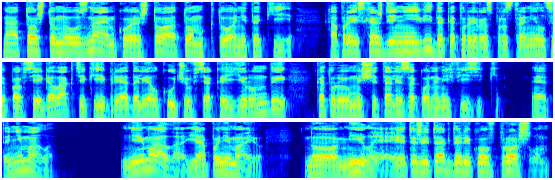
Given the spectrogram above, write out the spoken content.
А то, что мы узнаем кое-что о том, кто они такие — о происхождении вида, который распространился по всей галактике и преодолел кучу всякой ерунды, которую мы считали законами физики. Это немало. Немало, я понимаю. Но, милая, это же так далеко в прошлом.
